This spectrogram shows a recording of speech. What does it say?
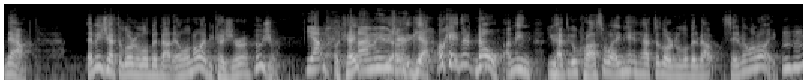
Now, that means you have to learn a little bit about Illinois because you're a Hoosier. Yep. Okay. I'm a Hoosier. Yeah. yeah. Okay. There, no, I mean, you have to go cross the way and you have to learn a little bit about the state of Illinois. Mm-hmm.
